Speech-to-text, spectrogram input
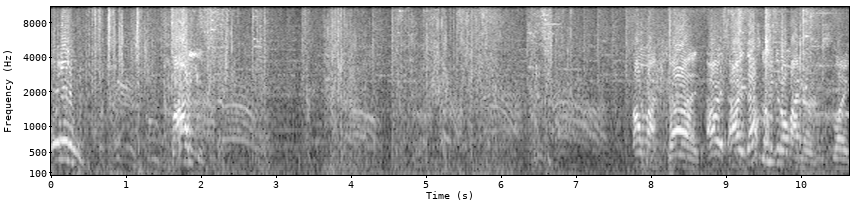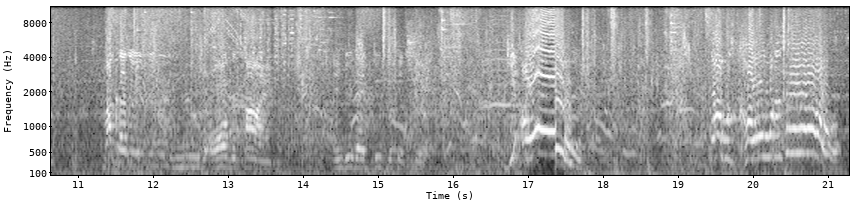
Oh! Body him! Oh my god. Alright, alright, that's gonna get on my nerves. Like, my cousin used to use noob all the time and do that duplicate shit. Get oh! That was cold as hell!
